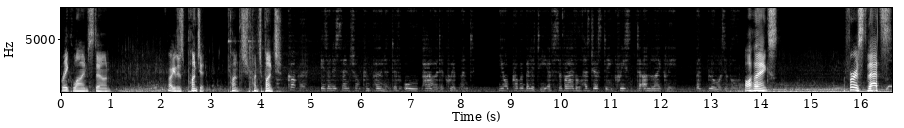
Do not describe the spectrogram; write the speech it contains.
Break limestone. Oh, I can just punch it. Punch, punch, punch. Copper is an essential component of all powered equipment. Your probability of survival has just increased to unlikely, but plausible. Oh, thanks. First, that's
